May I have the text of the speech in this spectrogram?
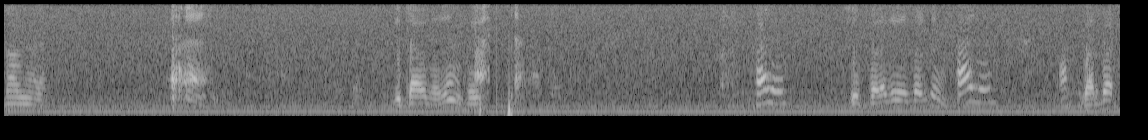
ભાવના વિચારો થશે ને હેલો. ચૂપ પડે પડશે ને? હેલો. ભરભટ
